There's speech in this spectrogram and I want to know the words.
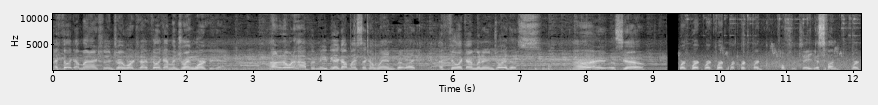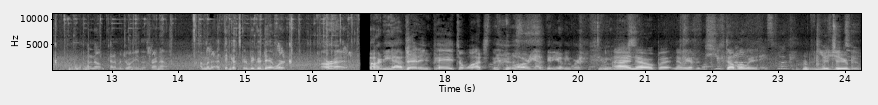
I feel like I might actually enjoy work today. I feel like I'm enjoying work again. I don't know what happened. Maybe I got my second win, but like, I feel like I'm gonna enjoy this. Alright, let's go. Work, work, work, work, work, work, work. Hopefully today is fun. Work. I don't know, I'm kind of enjoying this right now. I'm gonna, I think that's gonna be a good day at work. Alright. I already have Getting paid to watch this. I already have video of me work doing this. I know, but now we have it You doubly. on Facebook? YouTube.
